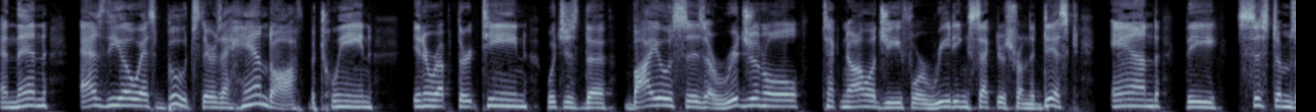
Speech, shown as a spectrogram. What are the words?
And then as the OS boots, there's a handoff between Interrupt 13, which is the BIOS's original technology for reading sectors from the disk, and the system's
